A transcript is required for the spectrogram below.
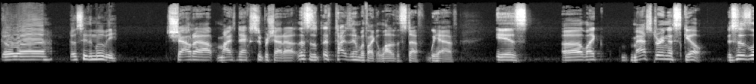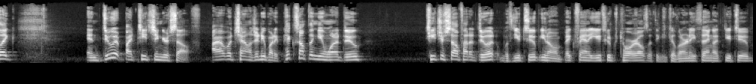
go uh, go see the movie. Shout out, my next super shout out. This is it ties in with like a lot of the stuff we have, is uh like mastering a skill. This is like, and do it by teaching yourself. I would challenge anybody: pick something you want to do, teach yourself how to do it with YouTube. You know, I'm a big fan of YouTube tutorials. I think you can learn anything with YouTube.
